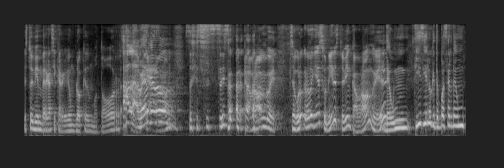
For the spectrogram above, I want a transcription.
Estoy bien vergas y cargué un bloque de un motor. ¡A la verga, no! Estoy súper cabrón, güey. Seguro que no te quieres unir. Estoy bien cabrón, güey. ¿eh? De un. ¿Tienes idea lo que te puede hacer de un.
